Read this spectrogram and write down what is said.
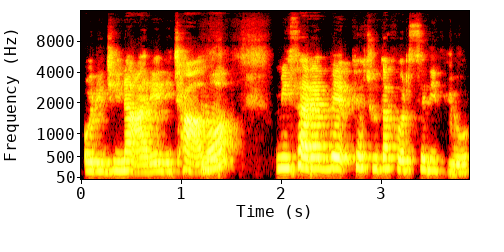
originarie, diciamo, mi sarebbe piaciuta forse di più.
